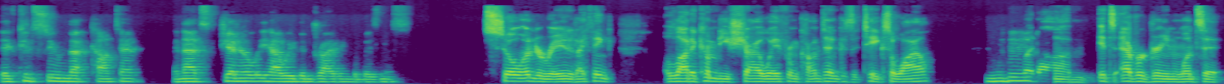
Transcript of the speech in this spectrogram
they've consumed that content, and that's generally how we've been driving the business. So underrated. I think a lot of companies shy away from content because it takes a while, mm-hmm. but um, it's evergreen once it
